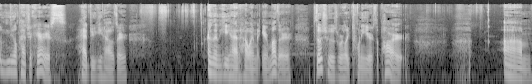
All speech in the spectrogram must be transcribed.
Neil Patrick Harris had Doogie Howser, and then he had How I Met Your Mother. But those shows were like 20 years apart. Um,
